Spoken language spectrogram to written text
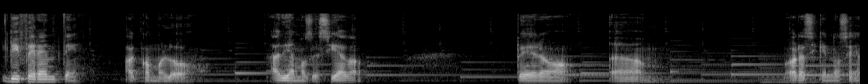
diferente a como lo habíamos deseado, pero ah, ahora sí que no sé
